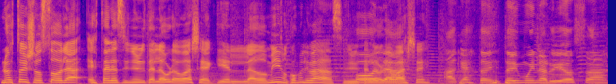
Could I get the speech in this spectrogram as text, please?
No estoy yo sola, está la señorita Laura Valle aquí al lado mío. ¿Cómo le va, señorita Laura Valle? acá estoy, estoy muy nerviosa.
